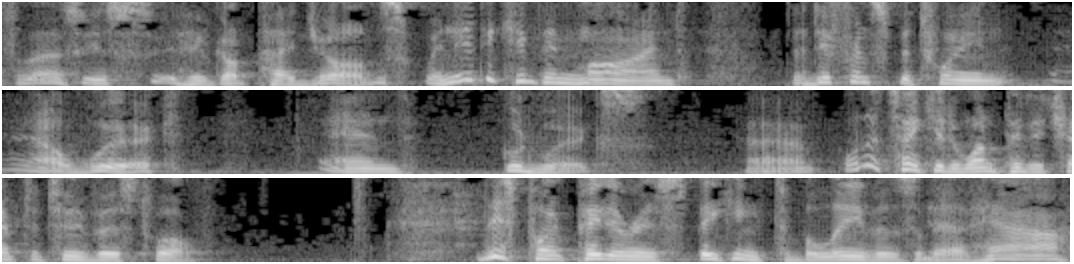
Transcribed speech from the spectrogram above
for those of us who've got paid jobs, we need to keep in mind the difference between our work and good works. Uh, I want to take you to 1 Peter chapter 2 verse 12. At this point, Peter is speaking to believers about how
